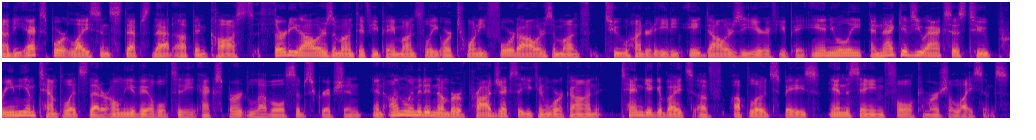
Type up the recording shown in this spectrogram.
Now, the expert license steps that up and costs $30 a month if you pay monthly, or $24 a month, $288 a year if you pay annually. And that gives you access to premium templates that are only available to the expert level subscription, an unlimited number of projects that you can work on, 10 gigabytes of upload space, and the same full commercial license.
